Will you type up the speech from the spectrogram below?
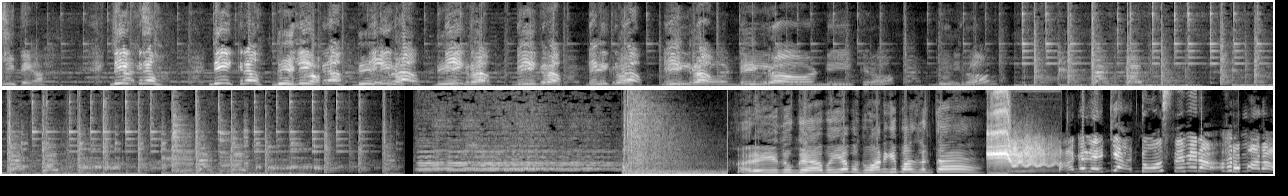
जीतेगा डीक रो डीक रो डीक रो, डीक रो डीक रो, डीक अरे ये तो गया भैया भगवान के पास लगता है। पागल है क्या? दोस्त है मेरा हर हमारा।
